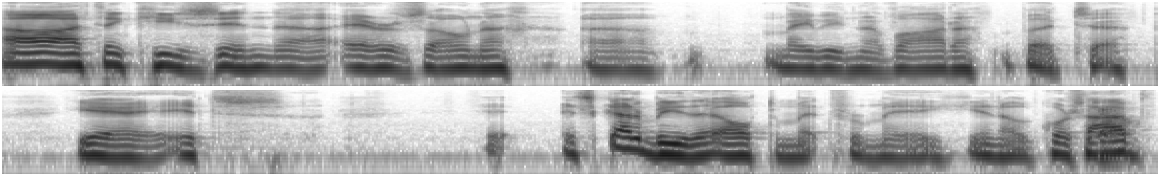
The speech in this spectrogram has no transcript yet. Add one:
oh, I think he's in uh, Arizona, uh, maybe Nevada, but uh, yeah, it's. It, it's got to be the ultimate for me. You know, of course, yeah. I've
